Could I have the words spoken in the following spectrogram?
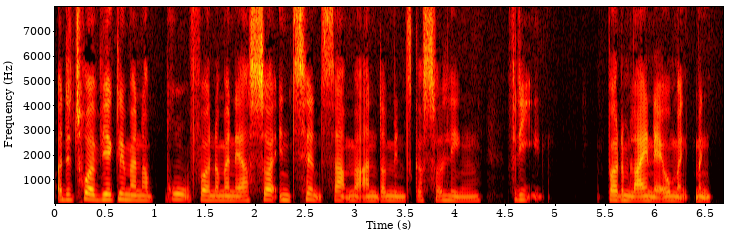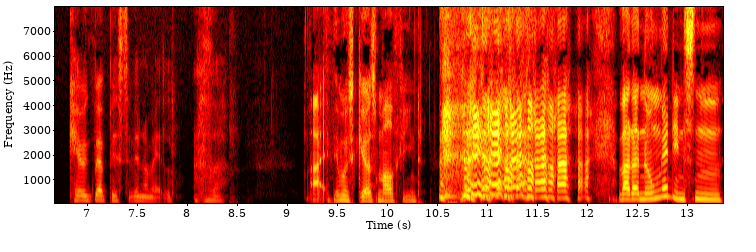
Og det tror jeg virkelig, man har brug for, når man er så intens sammen med andre mennesker så længe. Fordi bottom line er jo, man, man kan jo ikke være bedste venner med alle. Altså. Nej, det er måske også meget fint. var der nogle af dine sådan,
